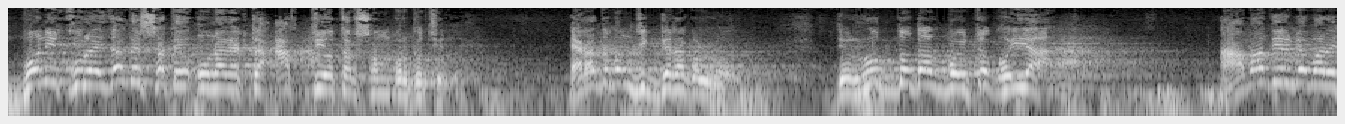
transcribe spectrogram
বনি কুরাইজাদের সাথে ওনার একটা আত্মীয়তার সম্পর্ক ছিল। এরা তখন জিজ্ঞাসা করল যে রুদ্ধতার বৈঠক হইয়া আমাদের ব্যাপারে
